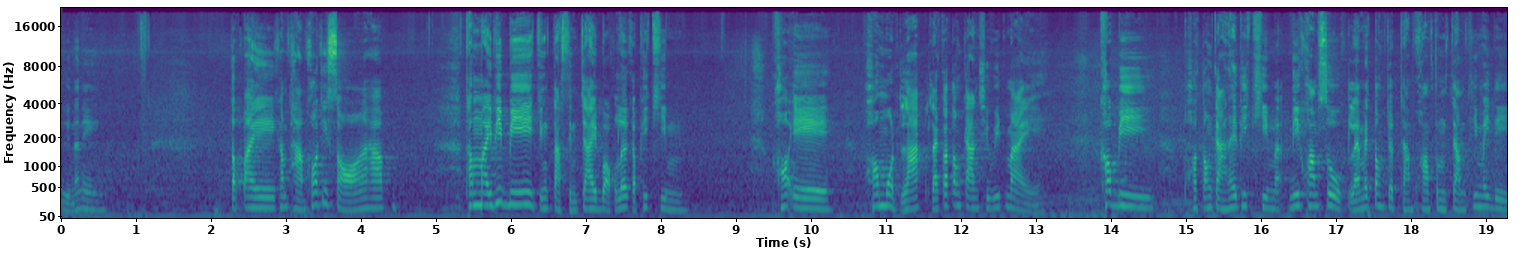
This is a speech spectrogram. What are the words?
อื่นนั่นเอง ต่อไปคำถามข้อที่2นะครับทำไมพี่บีจึงตัดสินใจบอกเลิกกับพี่คิม ข้อ A เพราะหมดรักและก็ต้องการชีวิตใหม่ ข้อ B พอต้องการให้พี่คิมอะมีความสุขและไม่ต้องจดจำความทรงจำที่ไม่ดี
